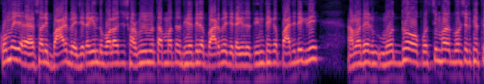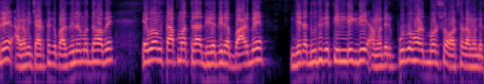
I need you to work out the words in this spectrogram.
কমে সরি বাড়বে, যেটা কিন্তু বলা হচ্ছে সর্বনিম্ন তাপমাত্রা ধীরে ধীরে বাড়বে, যেটা কিন্তু তিন থেকে পাঁচ ডিগ্রি আমাদের মধ্য ও পশ্চিম ভারতবর্ষের ক্ষেত্রে আগামী চার থেকে পাঁচ দিনের মধ্যে হবে এবং তাপমাত্রা ধীরে ধীরে বাড়বে। যেটা দু থেকে তিন ডিগ্রি আমাদের পূর্ব ভারতবর্ষ, অর্থাৎ আমাদের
